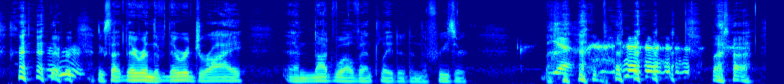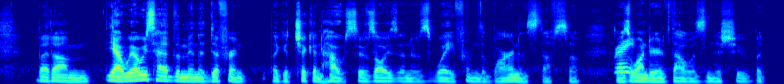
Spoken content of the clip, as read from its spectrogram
They Mm-hmm. except they were in the they were dry and not well ventilated in the freezer. Yes. But uh, but um, yeah, we always had them in a different like a chicken house. It was always and it was way from the barn and stuff. So I was wondering if that was an issue, but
